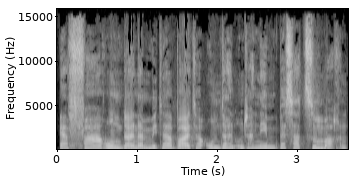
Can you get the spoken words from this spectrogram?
Erfahrung deiner Mitarbeiter, um dein Unternehmen besser zu machen.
